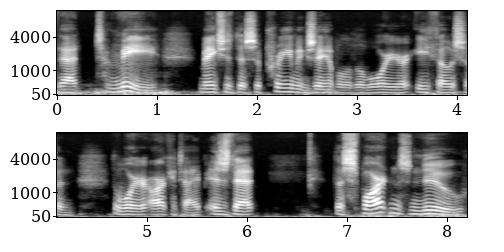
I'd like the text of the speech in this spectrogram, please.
that, to me, makes it the supreme example of the warrior ethos and the warrior archetype is that the Spartans knew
